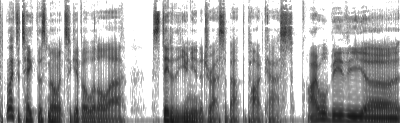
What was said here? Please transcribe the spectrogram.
I'd like to take this moment to give a little uh, State of the Union address about the podcast. I will be the uh,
